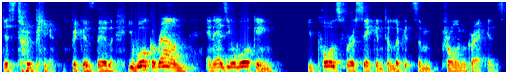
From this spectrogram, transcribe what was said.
dystopian because they're you walk around and as you're walking you pause for a second to look at some prawn crackers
